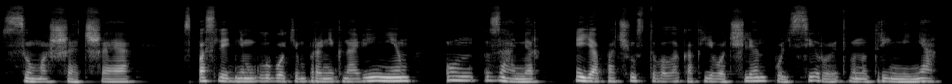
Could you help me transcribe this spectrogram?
Сумасшедшая! С последним глубоким проникновением он замер, и я почувствовала, как его член пульсирует внутри меня.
